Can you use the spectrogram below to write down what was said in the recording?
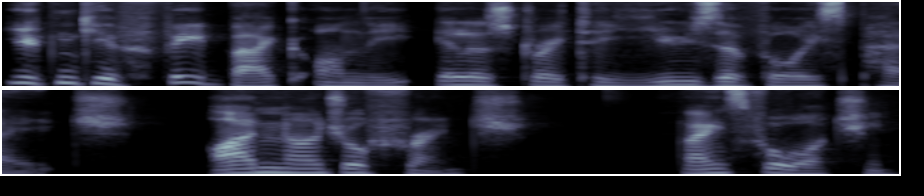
You can give feedback on the Illustrator user voice page. I'm Nigel French. Thanks for watching.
